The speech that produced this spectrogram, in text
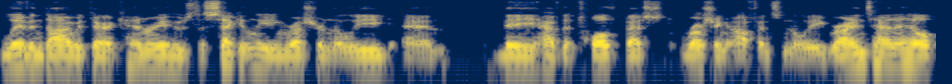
live and die with Derrick Henry, who's the second leading rusher in the league, and they have the 12th best rushing offense in the league. Ryan Tannehill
